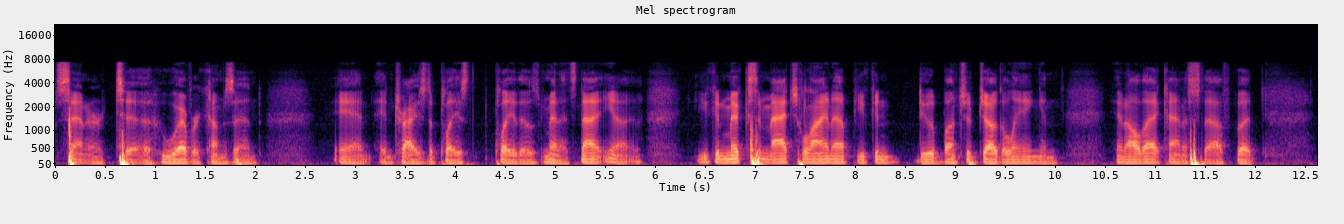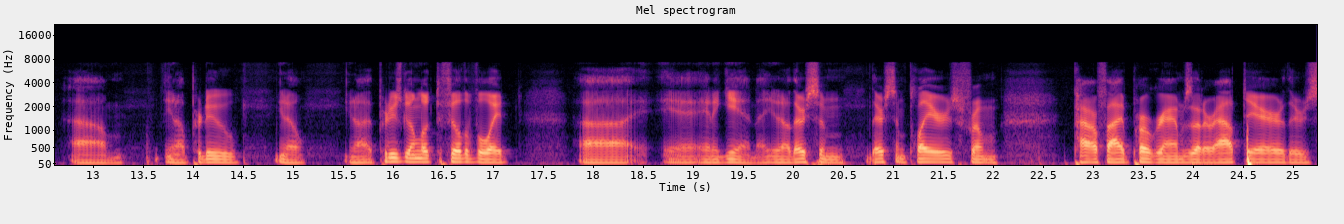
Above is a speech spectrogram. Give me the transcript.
center to whoever comes in and and tries to play play those minutes. Now you know you can mix and match lineup, you can do a bunch of juggling and and all that kind of stuff, but um, you know Purdue, you know, you know Purdue's going to look to fill the void. Uh, and, and again, you know, there's some there's some players from Power Five programs that are out there. There's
